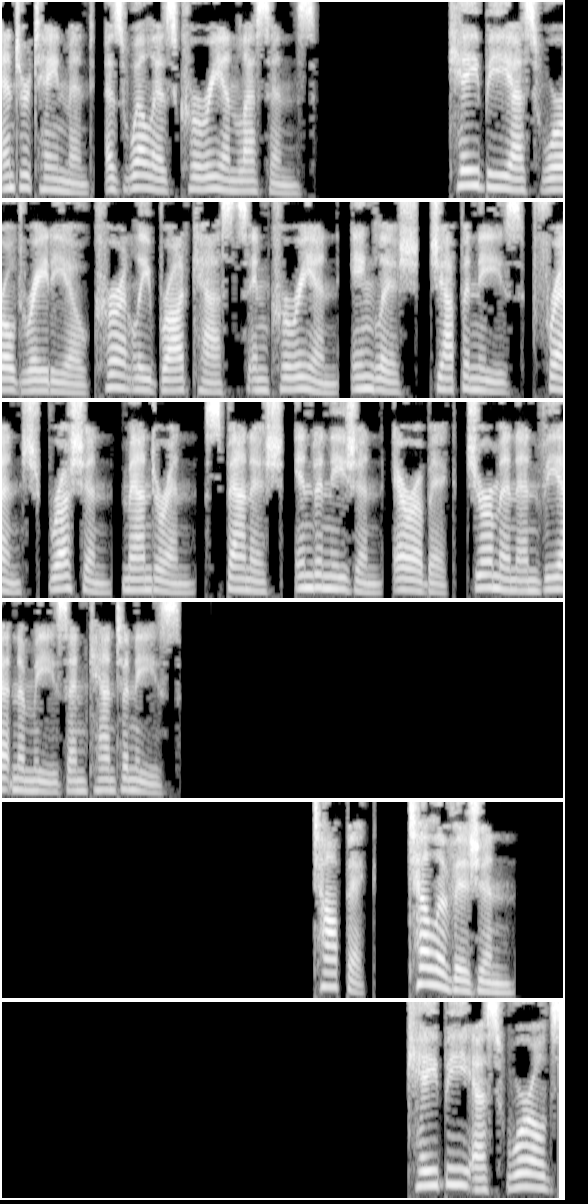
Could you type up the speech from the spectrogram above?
entertainment, as well as Korean lessons. KBS World Radio currently broadcasts in Korean, English, Japanese, French, Russian, Mandarin, Spanish, Indonesian, Arabic, German and Vietnamese and Cantonese. Topic: Television. KBS World's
